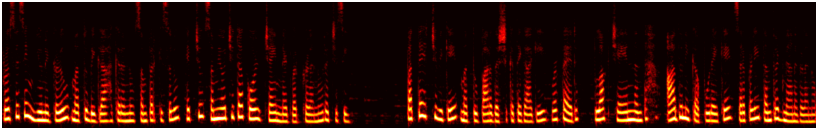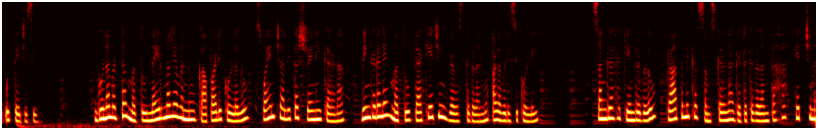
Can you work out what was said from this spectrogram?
ಪ್ರೊಸೆಸಿಂಗ್ ಯೂನಿಟ್ಗಳು ಮತ್ತು ಬಿಗ್ರಾಹಕರನ್ನು ಸಂಪರ್ಕಿಸಲು ಹೆಚ್ಚು ಸಂಯೋಜಿತ ಕೋಲ್ಡ್ ಚೈನ್ ನೆಟ್ವರ್ಕ್ಗಳನ್ನು ರಚಿಸಿ. ಪತ್ತೆಹಚ್ಚುವಿಕೆ ಮತ್ತು ಪಾರದರ್ಶಕತೆಗಾಗಿ ವರ್ಫೆಡ್ ಬ್ಲಾಕ್ ಚೈನ್ನಂತಹ ಆಧುನಿಕ ಪೂರೈಕೆ ಸರಪಳಿ ತಂತ್ರಜ್ಞಾನಗಳನ್ನು ಉತ್ತೇಜಿಸಿ. ಗುಣಮಟ್ಟ ಮತ್ತು ನೈರ್ಮಲ್ಯವನ್ನು ಕಾಪಾಡಿಕೊಳ್ಳಲು ಸ್ವಯಂಚಾಲಿತ ಶ್ರೇಣೀಕರಣ, ವಿಂಗಡಣೆ ಮತ್ತು ಪ್ಯಾಕೇಜಿಂಗ್ ವ್ಯವಸ್ಥೆಗಳನ್ನು ಅಳವಡಿಸಿಕೊಳ್ಳಿ. ಸಂಗ್ರಹ ಕೇಂದ್ರಗಳು, ಪ್ರಾಥಮಿಕ ಸಂಸ್ಕರಣಾ ಘಟಕಗಳಂತಹ ಹೆಚ್ಚಿನ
